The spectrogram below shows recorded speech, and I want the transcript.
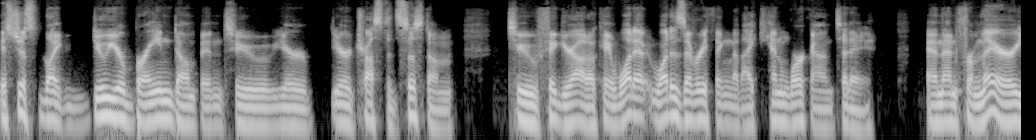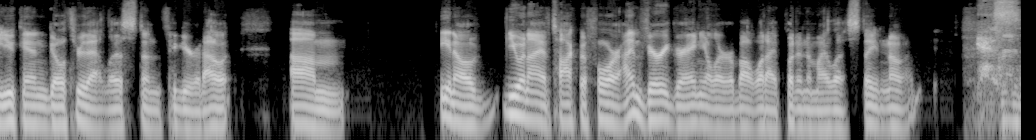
it's just like do your brain dump into your your trusted system to figure out okay what what is everything that I can work on today, and then from there you can go through that list and figure it out. Um, you know, you and I have talked before. I'm very granular about what I put into my list. You know, Yes,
